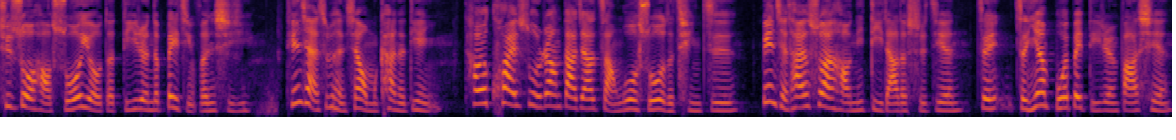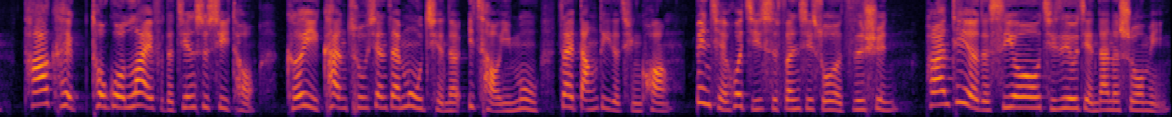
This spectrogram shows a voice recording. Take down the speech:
去做好所有的敌人的背景分析。听起来是不是很像我们看的电影？他会快速让大家掌握所有的情资，并且他会算好你抵达的时间，怎怎样不会被敌人发现。他可以透过 Life 的监视系统，可以看出现在目前的一草一木在当地的情况，并且会及时分析所有资讯。Palantir 的 COO 其实有简单的说明，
